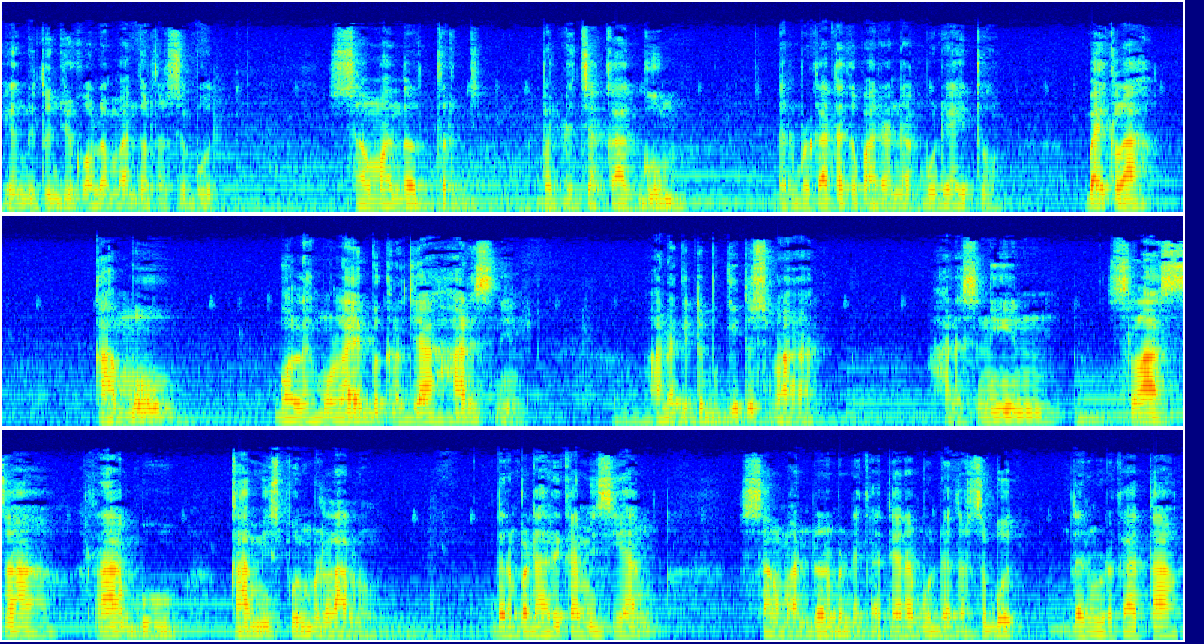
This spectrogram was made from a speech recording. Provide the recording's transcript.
yang ditunjuk oleh mandor tersebut. Sang mandor berdecak kagum dan berkata kepada anak muda itu, "Baiklah, kamu boleh mulai bekerja hari Senin." Anak itu begitu semangat. Hari Senin, Selasa, Rabu, Kamis pun berlalu. Dan pada hari Kamis siang, sang mandor mendekati anak muda tersebut dan berkata,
